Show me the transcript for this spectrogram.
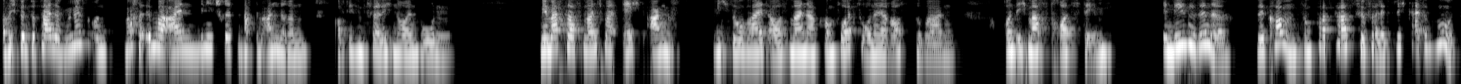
Also ich bin total nervös und mache immer einen Minischritt nach dem anderen auf diesem völlig neuen Boden. Mir macht das manchmal echt Angst, mich so weit aus meiner Komfortzone herauszuwagen. Und ich mach's trotzdem. In diesem Sinne, willkommen zum Podcast für Verletzlichkeit und Mut.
